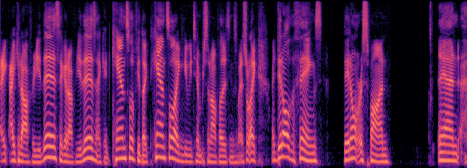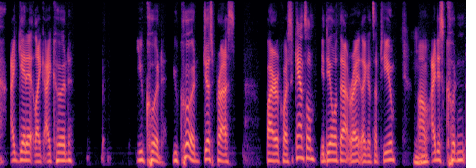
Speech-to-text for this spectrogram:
I, I could offer you this, I could offer you this, I could cancel if you'd like to cancel, I can give you 10% off other things in my store. Like I did all the things. They don't respond. And I get it. Like I could, you could, you could just press buyer requests to cancel. You deal with that, right? Like it's up to you. Mhm. Um, I just couldn't.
